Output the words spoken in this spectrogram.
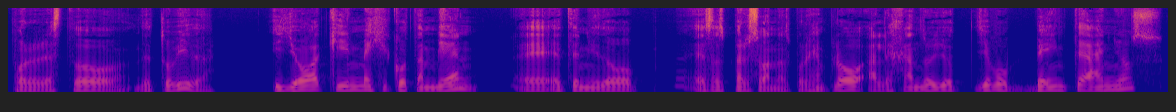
por el resto de tu vida. Y yo aquí en México también eh, he tenido esas personas. Por ejemplo, Alejandro, yo llevo 20 años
